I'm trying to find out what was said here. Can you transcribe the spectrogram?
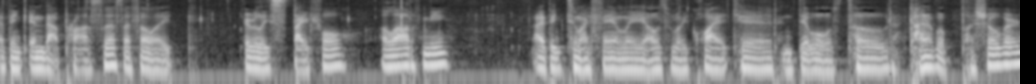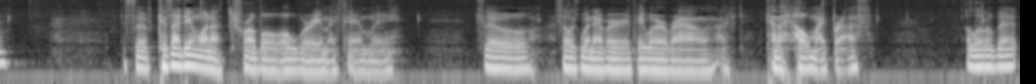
I think in that process, I felt like it really stifled a lot of me. I think to my family, I was a really quiet kid and did what was told, kind of a pushover. So, because I didn't want to trouble or worry my family. So, I felt like whenever they were around, I kind of held my breath a little bit.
